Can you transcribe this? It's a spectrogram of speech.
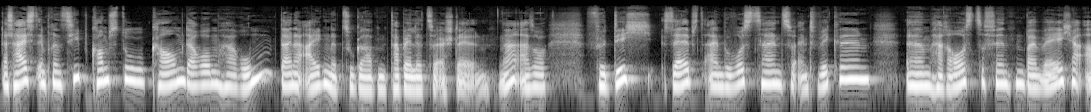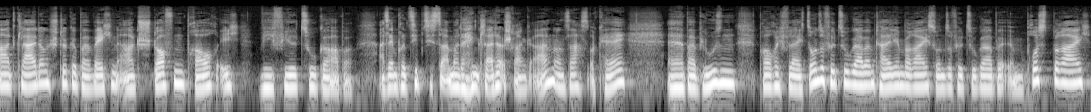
Das heißt, im Prinzip kommst du kaum darum herum, deine eigene Zugabentabelle zu erstellen. Ne? Also für dich selbst ein Bewusstsein zu entwickeln, ähm, herauszufinden, bei welcher Art Kleidungsstücke, bei welchen Art Stoffen brauche ich wie viel Zugabe. Also im Prinzip ziehst du einmal deinen Kleiderschrank an und sagst, okay, äh, bei Blusen brauche ich vielleicht so und so viel Zugabe im Taillenbereich, so und so viel Zugabe im Brustbereich.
